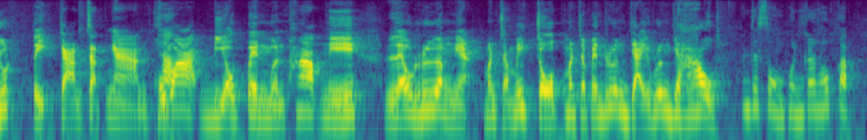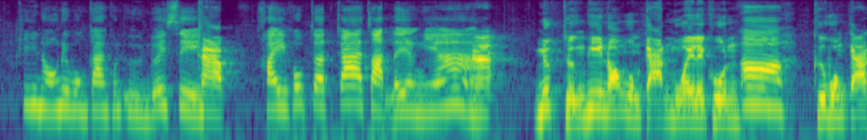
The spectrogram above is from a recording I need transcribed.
ยุติการจัดงาน เพราะค่ะว่าเดี๋ยวเป็นเหมือนภาพนี้ แล้วเรื่องเนี่ยมันจะไม่จบมันจะเป็นเรื่องใหญ่เรื่องยาว มันจะส่งผลกระทบกับพี่น้องในวงการคนอื่นด้วยสิครับ ใครเขาจะกล้าจัดอะไรอย่างเงี้ยฮะนึกถึงพี่น้องวงการมวยเลยคุณอ่าคือวงการ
